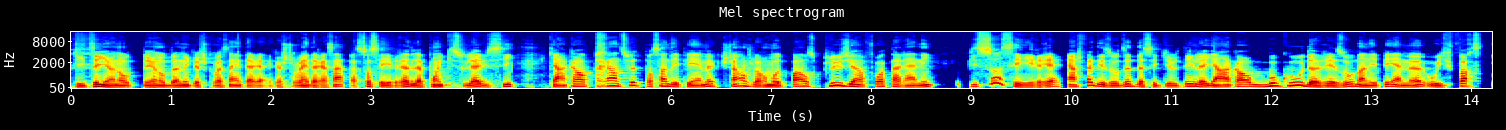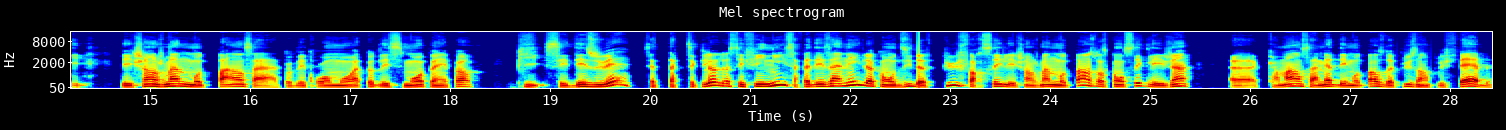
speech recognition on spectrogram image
Puis tu sais, il y a une autre, donnée que je, trouve ça que je trouve intéressante, parce que ça, c'est vrai, le point qui soulève ici, qu'il y a encore 38% des PME qui changent leur mot de passe plusieurs fois par année. Puis ça, c'est vrai. Quand je fais des audits de sécurité, là, il y a encore beaucoup de réseaux dans les PME où ils forcent les changements de mot de passe à tous les trois mois, à tous les six mois, peu importe. Puis c'est désuet, cette tactique-là, -là, c'est fini. Ça fait des années qu'on dit de plus forcer les changements de mot de passe parce qu'on sait que les gens euh, commencent à mettre des mots de passe de plus en plus faibles.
